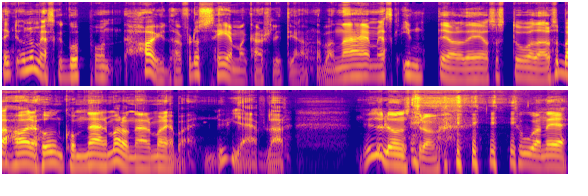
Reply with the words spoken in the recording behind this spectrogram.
Tänkte undra om jag ska gå upp på en höjd här, för då ser man kanske lite grann. Jag bara, nej men jag ska inte göra det. Och så står jag där och så bara hör jag hunden komma närmare och närmare. Jag bara, nu jävlar. Nu är du Lundström. Tog jag ner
